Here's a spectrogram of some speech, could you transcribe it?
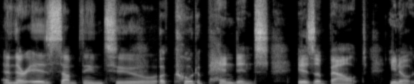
And there is something to But codependence is about, you know,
